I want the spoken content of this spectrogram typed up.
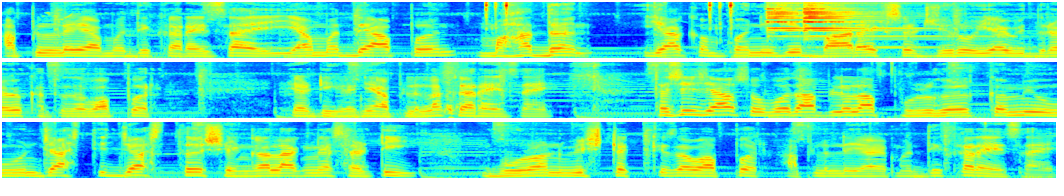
आपल्याला यामध्ये करायचा आहे. यामध्ये आपण महाधन या कंपनीचे बारा एकसष्ट झिरो या विद्राव्य खताचा वापर या ठिकाणी आपल्याला करायचा आहे. तसेच यासोबत आपल्याला फुलगळ कमी होऊन जास्तीत जास्त शेंगा लागण्यासाठी बोरॉन वीस टक्केचा वापर आपल्याला यामध्ये करायचा आहे.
